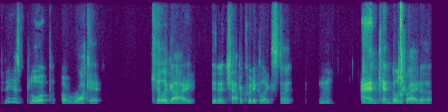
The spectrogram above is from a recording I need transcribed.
did they just blow up a rocket, kill a guy in a Chappaquiddick like stunt, Mhm. and Kendall try to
